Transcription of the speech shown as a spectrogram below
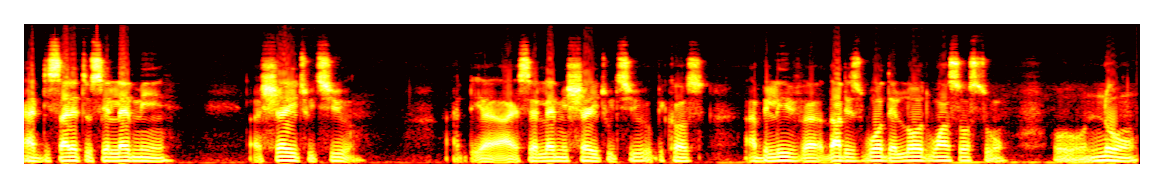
I decided to say, let me uh, share it with you. And, I said, let me share it with you because I believe uh, that is what the Lord wants us to uh, know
